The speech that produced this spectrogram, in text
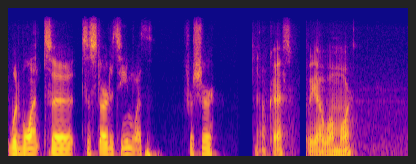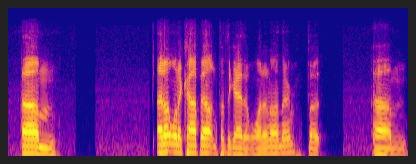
would want to to start a team with, for sure. Okay. So we got one more. Um, I don't want to cop out and put the guy that won it on there, but um,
